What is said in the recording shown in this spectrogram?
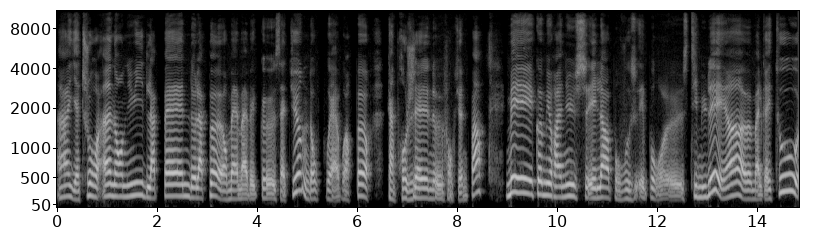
Hein, il y a toujours un ennui, de la peine, de la peur même avec euh, Saturne, donc vous pouvez avoir peur qu'un projet ne fonctionne pas. Mais comme Uranus est là pour vous pour euh, stimuler, hein, euh, malgré tout,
